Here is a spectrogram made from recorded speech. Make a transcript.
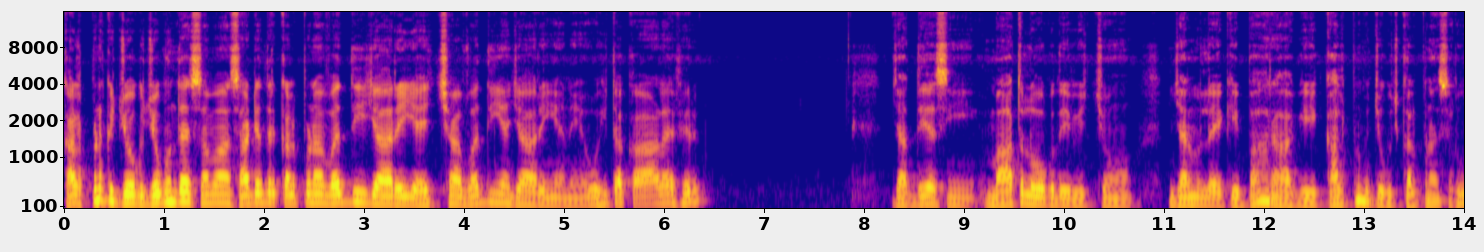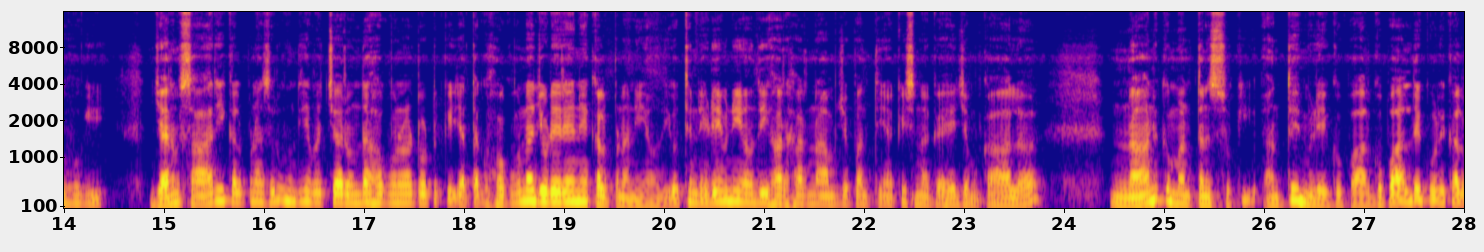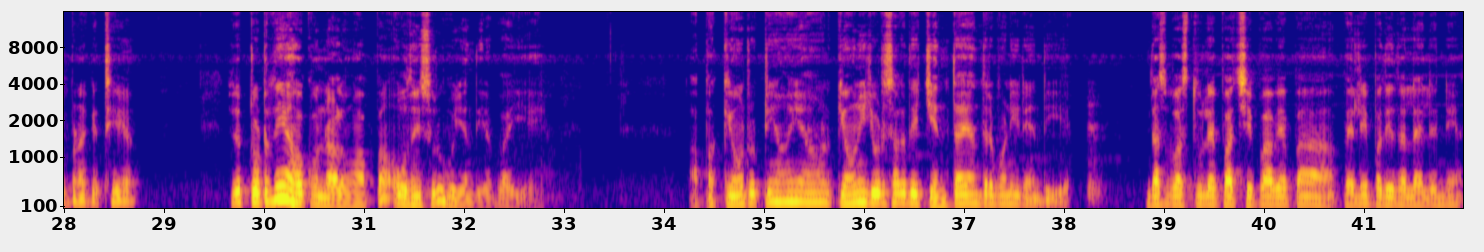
ਕਲਪਨਿਕ ਯੁੱਗ ਯੁੱਗ ਹੁੰਦਾ ਸਮਾਂ। ਸਾਡੇ ਅੰਦਰ ਕਲਪਨਾ ਵੱਧਦੀ ਜਾ ਰਹੀ ਹੈ, ਇੱਛਾ ਵੱਧਦੀਆਂ ਜਾ ਰਹੀਆਂ ਨੇ। ਉਹੀ ਤਾਂ ਕਾਲ ਹੈ ਫਿਰ। ਜਦ ਦੇ ਅਸੀਂ ਮਾਤ ਲੋਕ ਦੇ ਵਿੱਚੋਂ ਜਨਮ ਲੈ ਕੇ ਬਾਹਰ ਆ ਗਏ, ਕਲਪਨਿਕ ਯੁੱਗ 'ਚ ਕਲਪਨਾ ਸ਼ੁਰੂ ਹੋ ਗਈ। ਜਨਮ ਸਾਰੀ ਕਲਪਨਾ ਸ਼ੁਰੂ ਹੁੰਦੀ ਹੈ, ਬੱਚਾ ਰੋਂਦਾ, ਹੁਕਮ ਨਾਲ ਟੁੱਟ ਕੇ ਜਦ ਤੱਕ ਹੁਕਮ ਨਾਲ ਜੁੜੇ ਰਹੇ ਨੇ ਕਲਪਨਾ ਨਹੀਂ ਆਉਂਦੀ। ਉੱਥੇ ਨੇੜੇ ਵੀ ਨਹੀਂ ਆਉਂਦੀ, ਹਰ ਹਰ ਨਾਮ ਜਪੰਤੀਆਂ ਕਿਸ਼ਨਾ ਕਹੇ, ਜਮਕਾਲ, ਨਾਨਕ ਮੰਤਨ ਸੁਖੀ, ਅੰਤੇ ਮਿਲੇ ਗੋਪਾਲ। ਗੋਪਾਲ ਦੇ ਕੋਲੇ ਕਲਪਨਾ ਕਿੱਥੇ ਆ? ਜਦੋਂ ਟੁੱਟਦੇ ਆ ਹੁਕਮ ਨਾਲੋਂ ਆਪਾਂ, ਉਦੋਂ ਹੀ ਸ਼ੁਰੂ ਹੋ ਜਾਂਦੀ ਆ ਭਾਈ ਇਹ। ਆਪਾਂ ਕਿਉਂ ਟੁੱਟੇ ਹੋਏ ਆ ਹੁਣ? ਕਿਉਂ ਨਹੀਂ ਜੁੜ ਸਕਦੇ? ਚਿੰਤਾ ਅੰਦਰ ਬਣੀ ਰਹਿੰਦੀ ਹੈ। ਦਸ ਵਸਤੂ ਲੈ ਪਾਛੇ ਪਾਵੇ ਆਪਾਂ ਪਹਿਲੇ ਪਦੇ ਦਾ ਲੈ ਲੈਨੇ ਆ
